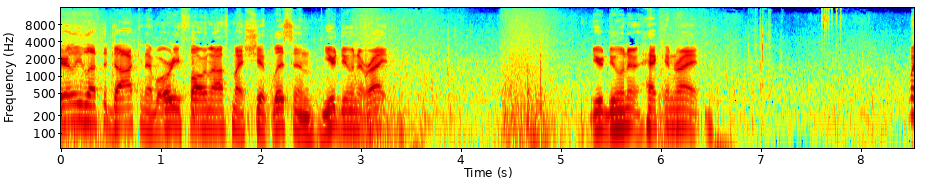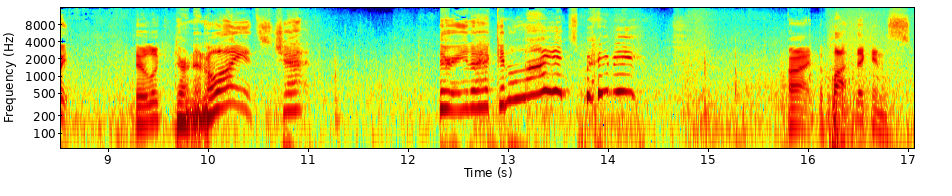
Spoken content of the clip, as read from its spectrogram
barely left the dock and I've already fallen off my ship. Listen, you're doing it right. You're doing it heckin' right. Wait, they're look they're in an alliance, chat. They're in a heckin' alliance, baby. All right, the plot thickens.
